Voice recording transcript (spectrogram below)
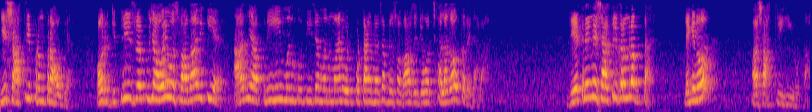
ये शास्त्रीय परंपरा हो गया। और जितनी स्व पूजा हो रही है, वो स्वाभाविक ही है। आदमी अपनी ही मन बुद्धि से मन मान उठपटांग से अपने स्वभाव से जो अच्छा लगा, वो करे जा रहा है। देखने में शास्त्रीय कर्म लगता है, लेकिन वो अशास्त्रीय ही होता है।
